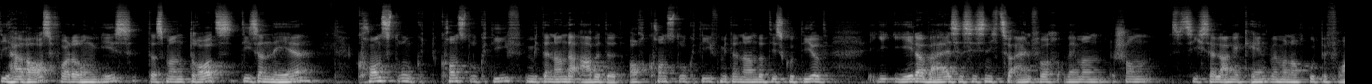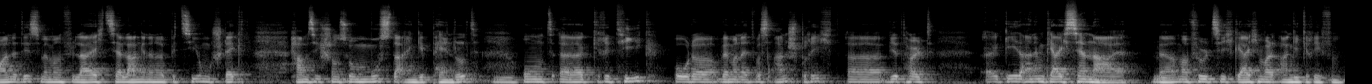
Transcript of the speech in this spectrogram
die Herausforderung ist, dass man trotz dieser Nähe konstruktiv miteinander arbeitet, auch konstruktiv miteinander diskutiert. Jeder weiß, es ist nicht so einfach, wenn man schon sich sehr lange kennt, wenn man auch gut befreundet ist, wenn man vielleicht sehr lange in einer Beziehung steckt, haben sich schon so Muster eingependelt. Mhm. Und äh, Kritik oder wenn man etwas anspricht, äh, wird halt, äh, geht einem gleich sehr nahe. Mhm. Ja, man fühlt sich gleich einmal angegriffen.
